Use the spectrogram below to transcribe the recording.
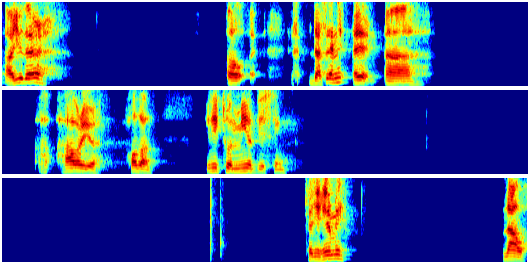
are you there? Oh, does any? Uh, how are you? Hold on. You need to unmute this thing. Can you hear me? Now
